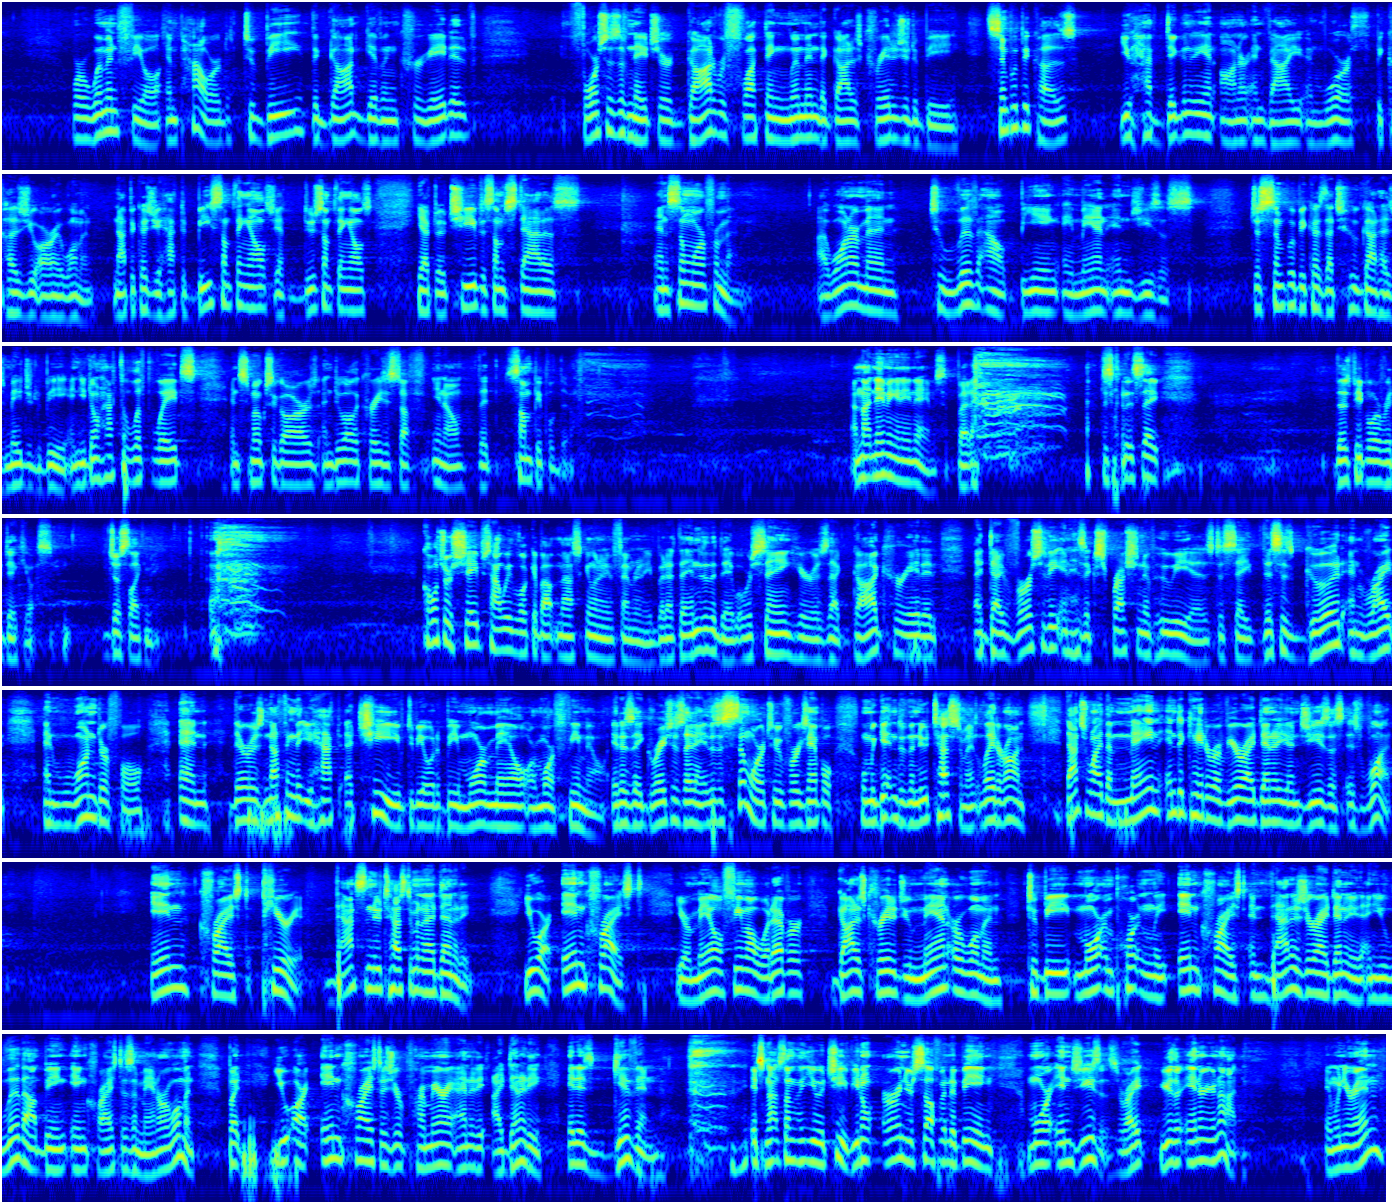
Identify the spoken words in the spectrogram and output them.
where women feel empowered to be the God given creative forces of nature, God reflecting women that God has created you to be, simply because you have dignity and honor and value and worth because you are a woman. Not because you have to be something else, you have to do something else, you have to achieve to some status. And similar for men. I want our men to live out being a man in Jesus just simply because that's who God has made you to be. And you don't have to lift weights and smoke cigars and do all the crazy stuff, you know, that some people do. I'm not naming any names, but I'm just going to say those people are ridiculous, just like me. culture shapes how we look about masculinity and femininity, but at the end of the day, what we're saying here is that God created a diversity in his expression of who he is to say, this is good and right and wonderful, and there is nothing that you have to achieve to be able to be more male or more female. It is a gracious identity. This is similar to, for example, when we get into the New Testament later on. That's why the main indicator of your identity in Jesus is what? In Christ, period. That's the New Testament identity. You are in Christ. you're male, female, whatever. God has created you, man or woman, to be more importantly in Christ, and that is your identity. And you live out being in Christ as a man or a woman. But you are in Christ as your primary identity. It is given. it's not something you achieve. You don't earn yourself into being more in Jesus, right? You're either in or you're not. And when you're in,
